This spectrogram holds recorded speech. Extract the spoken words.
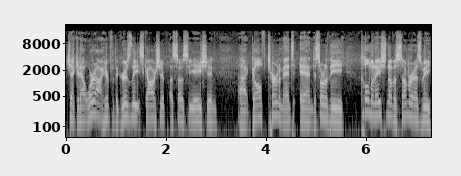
check it out. We're out here for the Grizzly Scholarship Association uh, golf tournament and sort of the culmination of a summer as we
